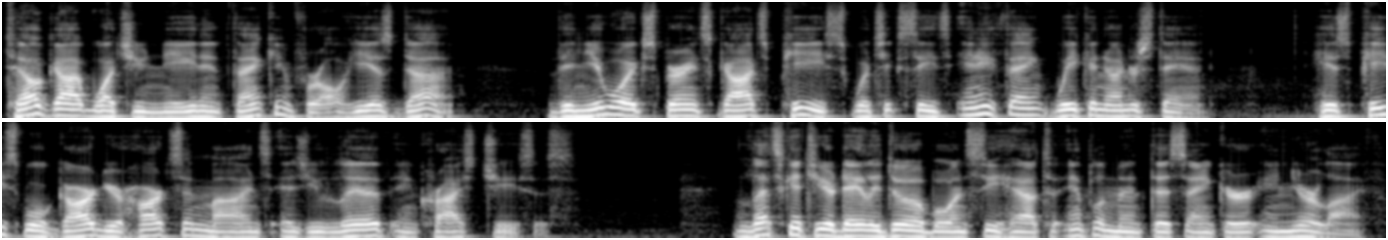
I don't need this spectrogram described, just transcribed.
Tell God what you need and thank Him for all He has done. Then you will experience God's peace, which exceeds anything we can understand. His peace will guard your hearts and minds as you live in Christ Jesus. Let's get to your daily doable and see how to implement this anchor in your life.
